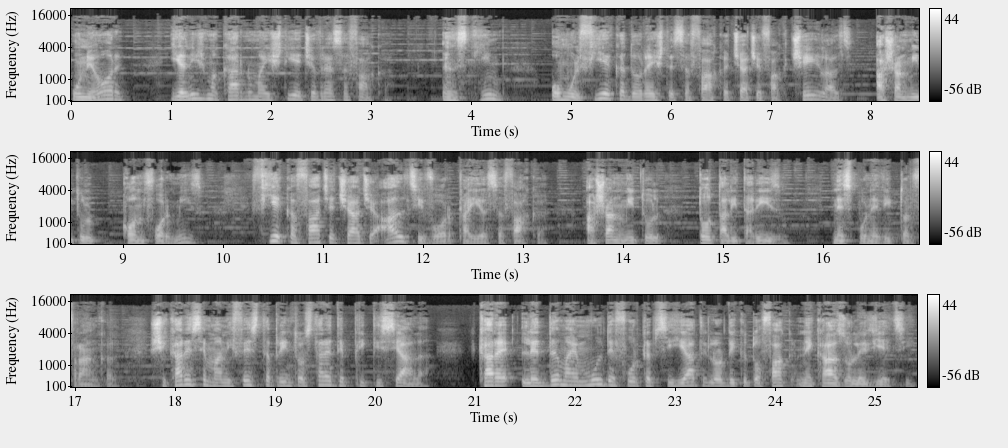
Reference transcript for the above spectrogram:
Uneori, el nici măcar nu mai știe ce vrea să facă. În schimb, omul fie că dorește să facă ceea ce fac ceilalți, așa numitul conformism, fie că face ceea ce alții vor ca el să facă, așa numitul totalitarism, ne spune Victor Frankl, și care se manifestă printr-o stare de plictiseală, care le dă mai mult de furcă psihiatrilor decât o fac necazurile vieții.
